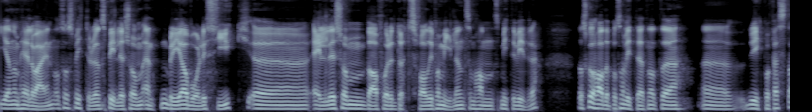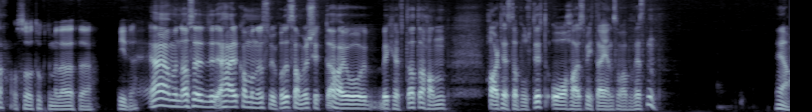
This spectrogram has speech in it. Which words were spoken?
gjennom hele veien, og så smitter du en spiller som enten blir alvorlig syk, eh, eller som da får et dødsfall i familien som han smitter videre. Da skal du ha det på samvittigheten at du gikk på fest, da, og så tok du med deg dette videre. Ja, ja men altså, her kan man jo snu på det. Samme skytter har jo bekrefta at han har testa positivt og har smitta en som var på festen. Ja,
